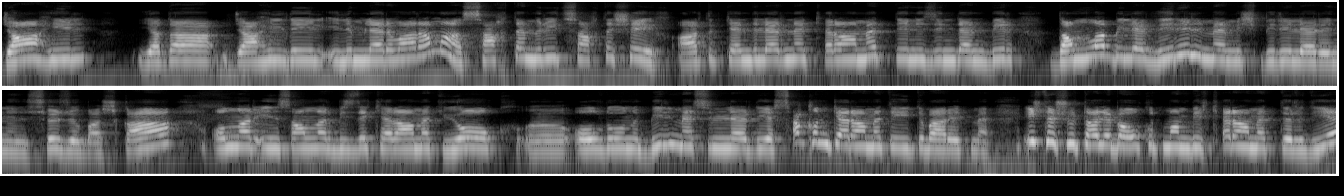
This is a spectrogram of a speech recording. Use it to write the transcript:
cahil ya da cahil değil ilimleri var ama sahte mürit, sahte şeyh artık kendilerine keramet denizinden bir damla bile verilmemiş birilerinin sözü başka. Onlar insanlar bizde keramet yok e, olduğunu bilmesinler diye sakın keramete itibar etme. İşte şu talebe okutmam bir keramettir diye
